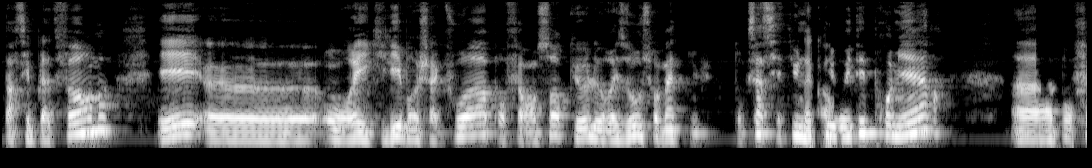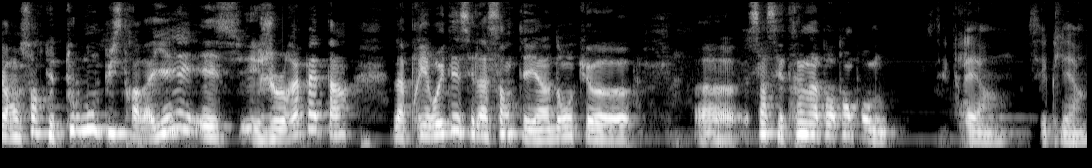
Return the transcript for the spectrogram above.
par ces plateformes et on rééquilibre à chaque fois pour faire en sorte que le réseau soit maintenu. Donc ça, c'est une priorité première euh, pour faire en sorte que tout le monde puisse travailler. Et, je le répète, hein, la priorité, c'est la santé. Hein, donc, euh, euh, ça, c'est très important pour nous. C'est clair, c'est clair.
